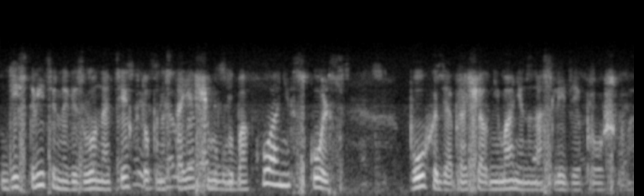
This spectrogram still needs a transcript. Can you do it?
действительно везло на тех, кто по-настоящему глубоко, а не вскользь, походя обращал внимание на наследие прошлого.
